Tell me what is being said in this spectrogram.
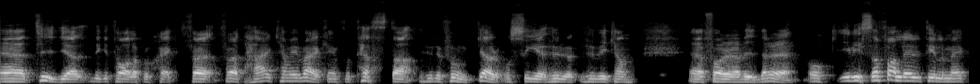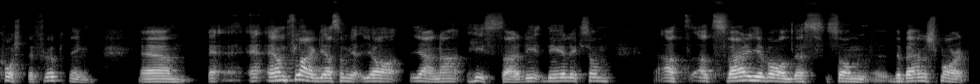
eh, tidiga digitala projekt för, för att här kan vi verkligen få testa hur det funkar och se hur, hur vi kan Eh, föra det vidare. Och i vissa fall är det till och med korsbefruktning. Eh, eh en flagga som jag gärna hissar, det, det är liksom att, att, Sverige valdes som the benchmark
